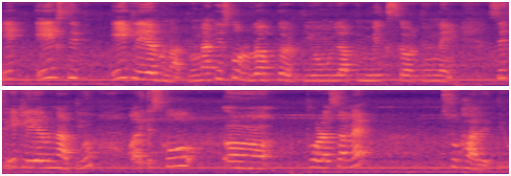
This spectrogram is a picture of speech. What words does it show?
एक एक सिर्फ़ एक लेयर बनाती हूँ, ना कि इसको रब करती हूँ या फिर मिक्स करती हूँ, नहीं। सिर्फ़ एक लेयर बनाती हूँ और इसको थोड़ा सा मैं सुखा लेती हूँ।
